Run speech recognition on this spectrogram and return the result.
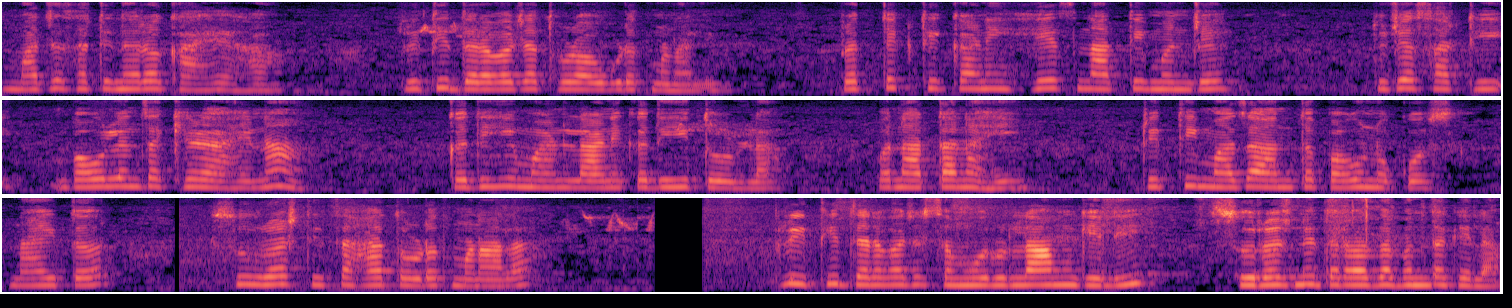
माझ्यासाठी नरक आहे हा. प्रीती दरवाजा थोडा उघडत म्हणाली. प्रत्येक ठिकाणी हेच नाती म्हणजे तुझ्यासाठी बाहुल्यांचा खेळ आहे ना? कधीही मांडला आणि कधीही तोडला. पण आता नाही. प्रीती माझा अंत पाहू नकोस. नाहीतर सूरज तिचा हात ओढत म्हणाला प्रीती दरवाजासमोरून लांब गेली. सूरजने दरवाजा बंद केला.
